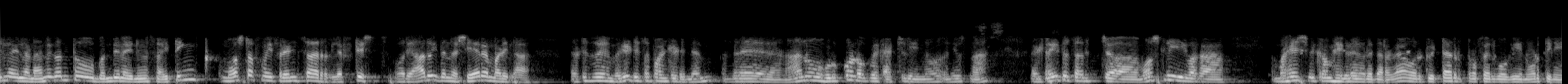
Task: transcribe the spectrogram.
ಇಲ್ಲ ಇಲ್ಲ, ನನಗಂತೂ ಬಂದಿಲ್ಲ ಈ news I think most of my friends are leftist ಅವ್ರು ಯಾರು ಇದನ್ನ ಶೇರ್ ಮಾಡಿಲ್ಲ. That is I very disappointed in them ಅಂದ್ರೆ ನಾನು ಹುಡ್ಕೊಂಡು ಹೋಗ್ಬೇಕು ಆಕ್ಚುಲಿ ನ್ಯೂಸ್ನ. I try to search mostly ಇವಾಗ ಮಹೇಶ್ ವಿಕ್ರಮ್ ಹೆಗಡೆ ಅವರು ಇದಾರಲ್ಲ ಅವ್ರ ಟ್ವಿಟರ್ ಪ್ರೊಫೈಲ್ ಹೋಗಿ ನೋಡ್ತೀನಿ.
